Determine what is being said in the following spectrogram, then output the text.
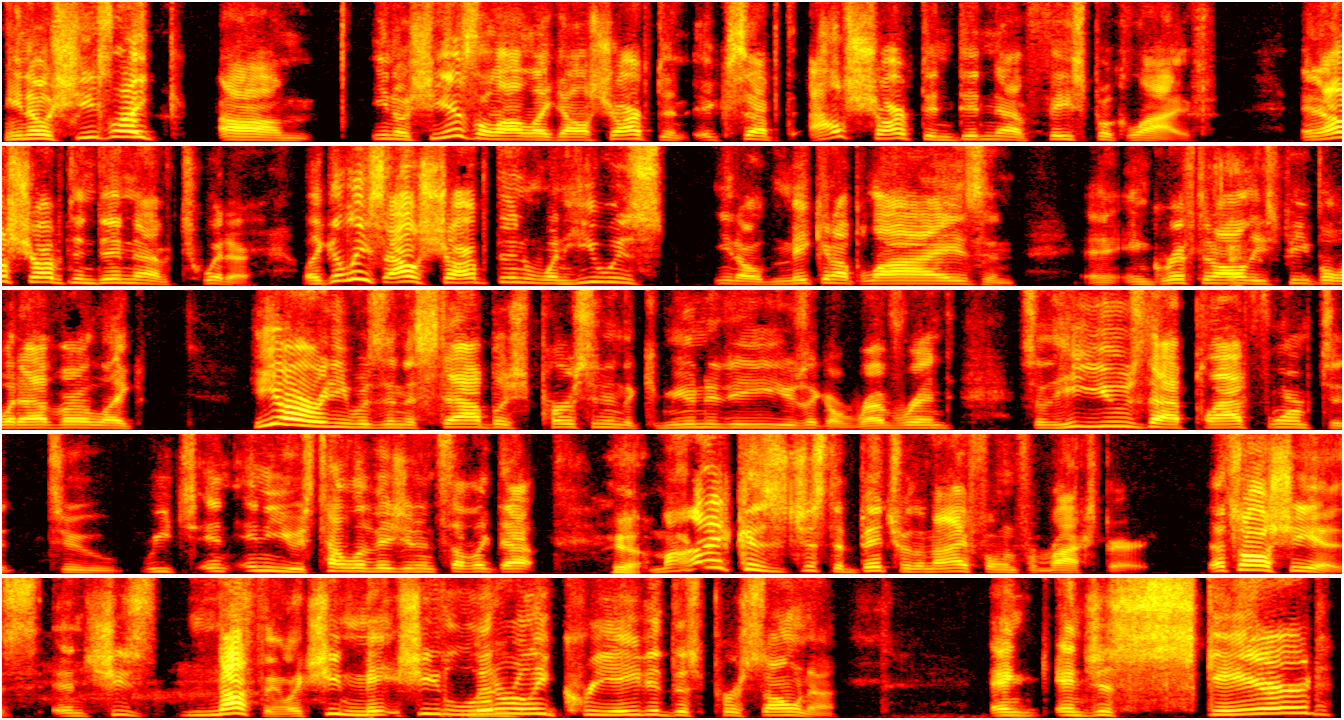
you know, she's like, um, you know, she is a lot like Al Sharpton, except Al Sharpton didn't have Facebook Live, and Al Sharpton didn't have Twitter. Like at least Al Sharpton, when he was, you know, making up lies and and, and grifting all these people, whatever, like he already was an established person in the community. He was like a reverend, so he used that platform to to reach and, and he used television and stuff like that. Yeah. Monica's just a bitch with an iPhone from Roxbury. That's all she is, and she's nothing. Like she made, she mm-hmm. literally created this persona, and and just scared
